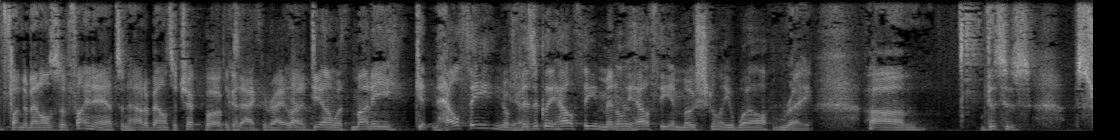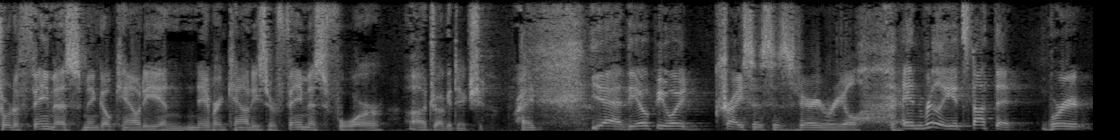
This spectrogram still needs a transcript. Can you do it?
fundamentals of finance and how to balance a checkbook? and- Exactly right. A lot of dealing with money, getting healthy, you know, Yeah. physically healthy, mentally healthy, emotionally well. Right. Um, this is sort of famous. Mingo County and neighboring counties are famous for uh, drug addiction, right? Yeah, the opioid crisis is very real. And really, it's not that we're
